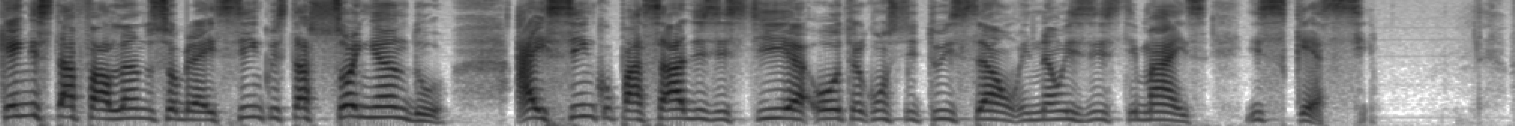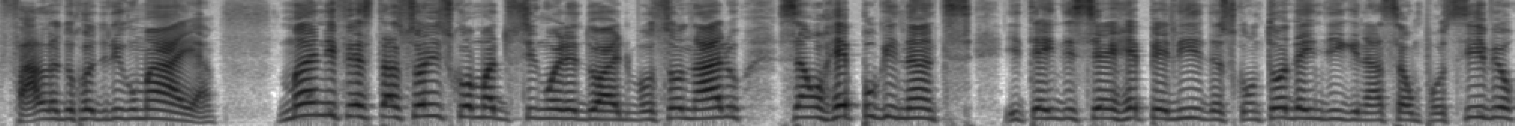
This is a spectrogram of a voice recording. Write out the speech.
quem está falando sobre as cinco está sonhando. Às cinco passado existia outra Constituição e não existe mais. Esquece. Fala do Rodrigo Maia. Manifestações como a do senhor Eduardo Bolsonaro são repugnantes e têm de ser repelidas com toda a indignação possível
